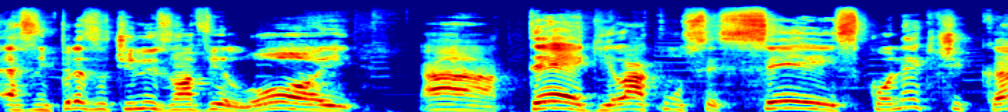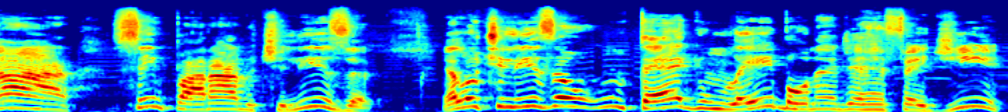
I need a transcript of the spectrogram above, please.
as empresas utilizam a Veloy, a tag lá com C6, Connect Car, sem parar utiliza, ela utiliza um tag, um label né, de RFID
